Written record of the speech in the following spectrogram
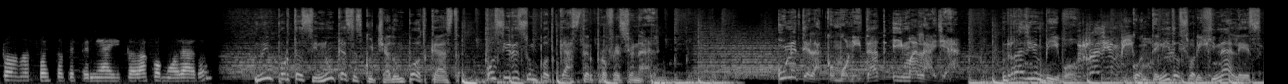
todo el puesto que tenía ahí, todo acomodado. No importa si nunca has escuchado un podcast o si eres un podcaster profesional. Únete a la comunidad Himalaya. Radio en vivo. Radio en vivo. Contenidos originales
